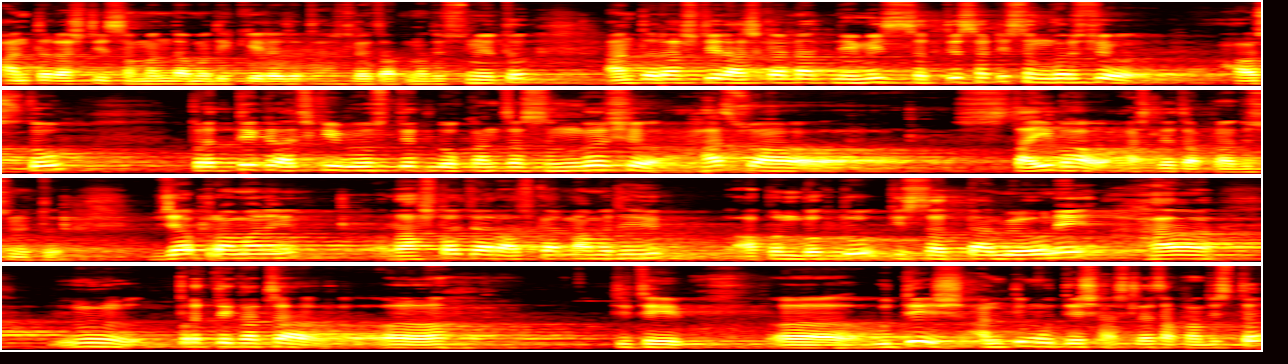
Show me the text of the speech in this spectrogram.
आंतरराष्ट्रीय संबंधामध्ये केलं जात असल्याचं आपल्याला दिसून येतं. आंतरराष्ट्रीय राजकारणात नेहमीच सत्तेसाठी संघर्ष हा असतो. प्रत्येक राजकीय व्यवस्थेत लोकांचा संघर्ष हा स्वा स्थायी भाव असल्याचं आपल्याला दिसून येतं. ज्याप्रमाणे राष्ट्राच्या राजकारणामध्ये आपण बघतो की सत्ता मिळवणे हा प्रत्येकाचा तिथे उद्देश अंतिम उद्देश असल्याचं आपण दिसतं.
